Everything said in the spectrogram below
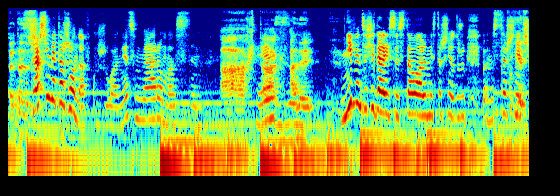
To jest... Strasznie mnie ta żona wkurzyła, nie? Co miała romans z tym. Ach, tak, Jezu. ale Nie wiem, co się dalej stało, ale mnie strasznie odrzuciło. Ja strasznie wiesz,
